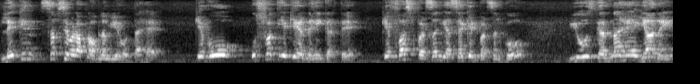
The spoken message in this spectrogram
لیکن سب سے بڑا پرابلم یہ ہوتا ہے کہ وہ اس وقت یہ کیئر نہیں کرتے کہ فرسٹ پرسن یا سیکنڈ پرسن کو یوز کرنا ہے یا نہیں۔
